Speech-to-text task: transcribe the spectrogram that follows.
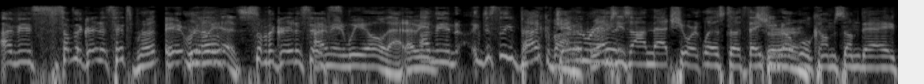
I mean, some of the greatest hits, Brent. It You really know, is. Some of the greatest hits. I mean, we owe that. I mean, I mean, just think back about it. Jalen right? Ramsey's on that short list. A thank you Sure. note will come someday.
